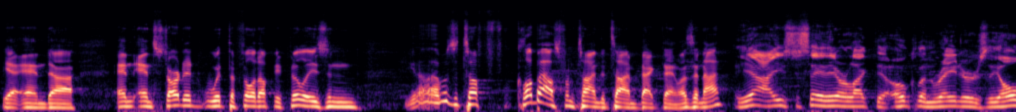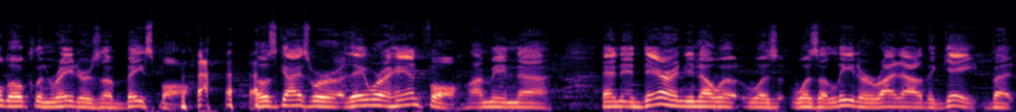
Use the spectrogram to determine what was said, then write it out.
Yeah, and, uh, and, and started with the Philadelphia Phillies. And, you know, that was a tough clubhouse from time to time back then, was it not? Yeah, I used to say they were like the Oakland Raiders, the old Oakland Raiders of baseball. Those guys were they were a handful. I mean, uh, and and Darren, you know, was was a leader right out of the gate. But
